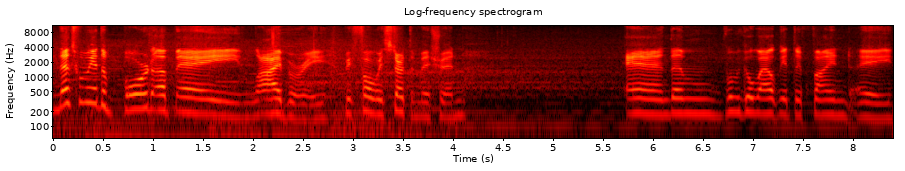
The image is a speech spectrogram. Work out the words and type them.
next one we have to board up a library before we start the mission. And then when we go out, we have to find a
